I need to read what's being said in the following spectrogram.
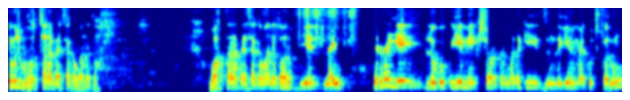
कि मुझे बहुत सारा पैसा कमाना था बहुत सारा पैसा कमाना था और ये लाइफ कहते ना ये लोगों को ये मेक श्योर sure करना था कि ज़िंदगी में मैं कुछ करूँ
